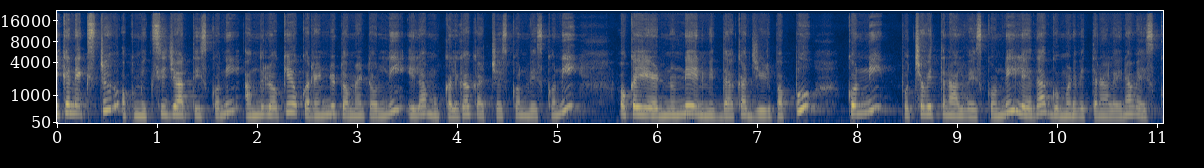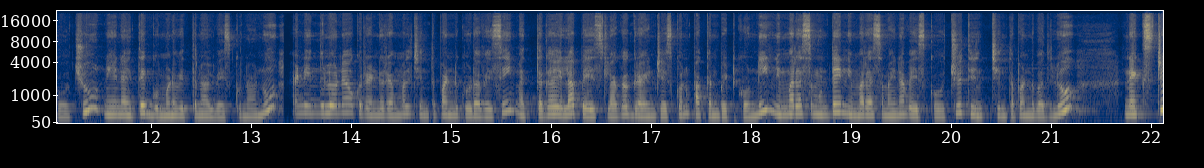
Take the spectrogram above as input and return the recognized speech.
ఇక నెక్స్ట్ ఒక మిక్సీ జార్ తీసుకొని అందులోకి ఒక రెండు టొమాటోల్ని ఇలా ముక్కలుగా కట్ చేసుకొని వేసుకొని ఒక ఏడు నుండి ఎనిమిది దాకా జీడిపప్పు కొన్ని పుచ్చ విత్తనాలు వేసుకోండి లేదా గుమ్మడి విత్తనాలైనా వేసుకోవచ్చు. నేనైతే గుమ్మడి విత్తనాలు వేసుకున్నాను. అండ్ ఇందులోనే ఒక రెండు రెమ్మలు చింతపండు కూడా వేసి మెత్తగా ఇలా పేస్ట్ లాగా గ్రైండ్ చేసుకొని పక్కన పెట్టుకోండి. నిమ్మరసం ఉంటే నిమ్మరసమైనా వేసుకోవచ్చు చింతపండు బదులు. నెక్స్ట్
